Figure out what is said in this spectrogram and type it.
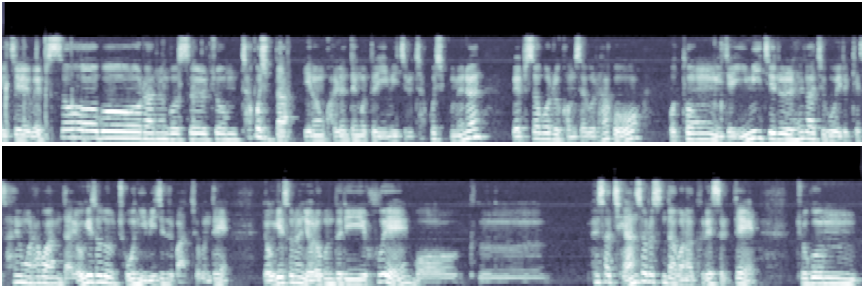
이제 웹서버라는 것을 좀 찾고 싶다. 이런 관련된 것들 이미지를 찾고 싶으면은 웹서버를 검색을 하고 보통 이제 이미지를 해가지고 이렇게 사용을 하고 합니다. 여기서도 좋은 이미지들 많죠. 근데 여기에서는 여러분들이 후에 뭐 그 회사 제안서를 쓴다거나 그랬을 때 조금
